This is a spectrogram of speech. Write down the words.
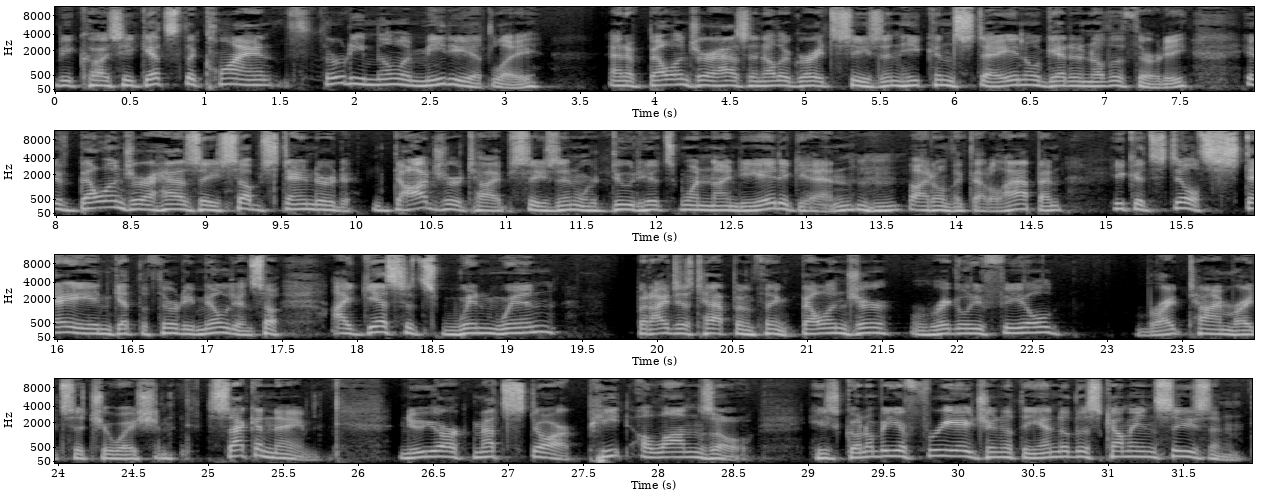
because he gets the client 30 mil immediately And if Bellinger has another great season, he can stay and he'll get another 30. If Bellinger has a substandard Dodger type season where dude hits 198 again, mm-hmm. I don't think that'll happen. He could still stay and get the 30 million. So I guess it's win-win, but I just happen to think Bellinger, Wrigley Field, right time, right situation. Second name, New York Mets star Pete Alonso. He's going to be a free agent at the end of this coming season.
